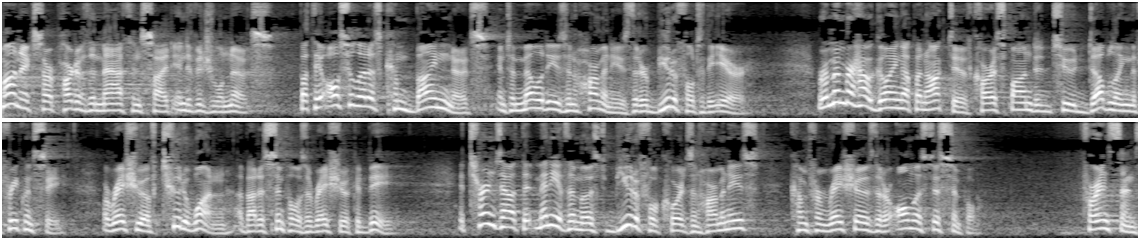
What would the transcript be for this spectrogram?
Harmonics are part of the math inside individual notes, but they also let us combine notes into melodies and harmonies that are beautiful to the ear. Remember how going up an octave corresponded to doubling the frequency, a ratio of two to one, about as simple as a ratio could be. It turns out that many of the most beautiful chords and harmonies come from ratios that are almost as simple. For instance,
